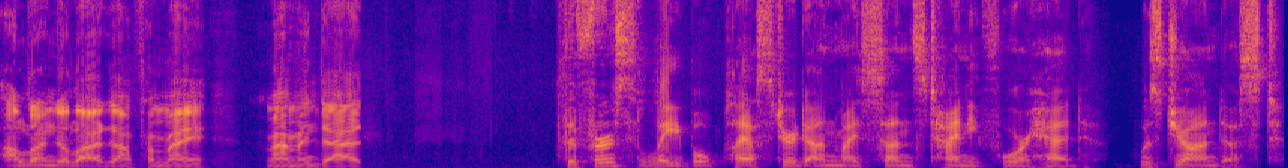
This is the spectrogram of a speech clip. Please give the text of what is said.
I learned a lot uh, from my mom and dad. The first label plastered on my son's tiny forehead was jaundiced.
